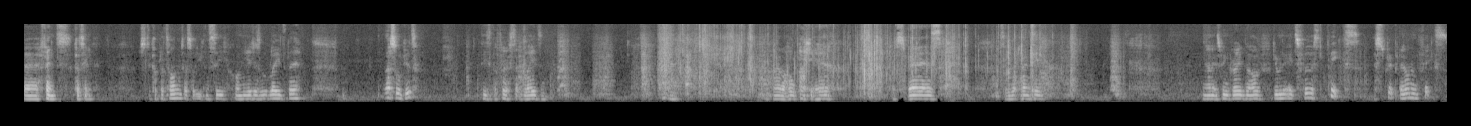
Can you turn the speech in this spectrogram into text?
uh, fence cutting just a couple of times. That's what you can see on the edges of the blades there. That's all good. These are the first set of blades and I have a whole packet here of spares, so we've got plenty. And it's been great that I've given it its first fix, a strip down and fix.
